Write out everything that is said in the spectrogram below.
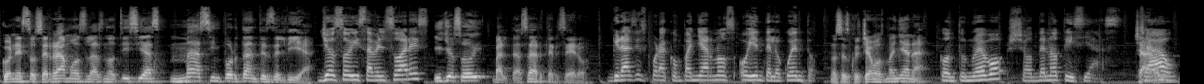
Con esto cerramos las noticias más importantes del día. Yo soy Isabel Suárez. Y yo soy Baltasar Tercero. Gracias por acompañarnos hoy en Te lo cuento. Nos escuchamos mañana. Con tu nuevo shot de noticias. Chao.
